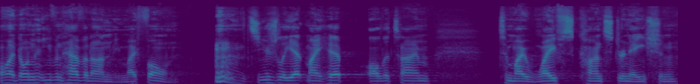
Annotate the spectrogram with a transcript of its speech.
oh, I don't even have it on me, my phone. it's usually at my hip all the time to my wife's consternation.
